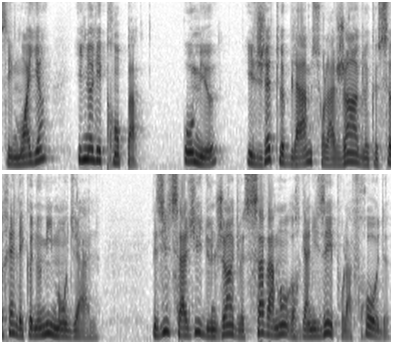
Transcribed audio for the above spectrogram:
ses moyens, il ne les prend pas. Au mieux, il jette le blâme sur la jungle que serait l'économie mondiale. Mais il s'agit d'une jungle savamment organisée pour la fraude.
